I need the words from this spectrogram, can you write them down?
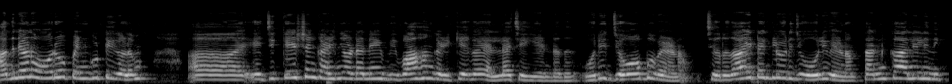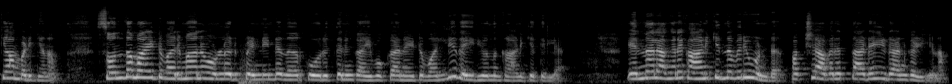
അതിനാണ് ഓരോ പെൺകുട്ടികളും എഡ്യൂക്കേഷൻ കഴിഞ്ഞ ഉടനെ വിവാഹം കഴിക്കുകയല്ല ചെയ്യേണ്ടത്. ഒരു ജോബ് വേണം. ചെറുതായിട്ടെങ്കിലും ഒരു ജോലി വേണം. തൻകാലിൽ നിൽക്കാൻ പഠിക്കണം. സ്വന്തമായിട്ട് വരുമാനമുള്ള ഒരു പെണ്ണിന്റെ നേർക്ക് ഒരുത്തനും കൈവക്കാനായിട്ട് വലിയ ധൈര്യമൊന്നും കാണിക്കത്തില്ല. എന്നാൽ അങ്ങനെ കാണിക്കുന്നവരും ഉണ്ട്. പക്ഷെ അവരെ തടയിടാൻ കഴിയണം.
